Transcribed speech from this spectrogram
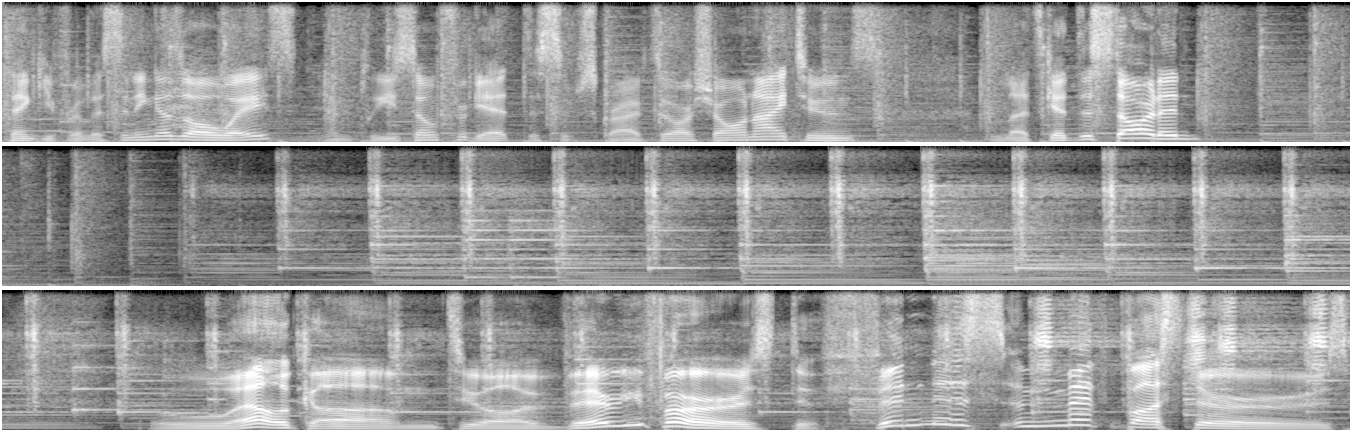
Thank you for listening as always, and please don't forget to subscribe to our show on iTunes. Let's get this started. Welcome to our very first Fitness Mythbusters,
